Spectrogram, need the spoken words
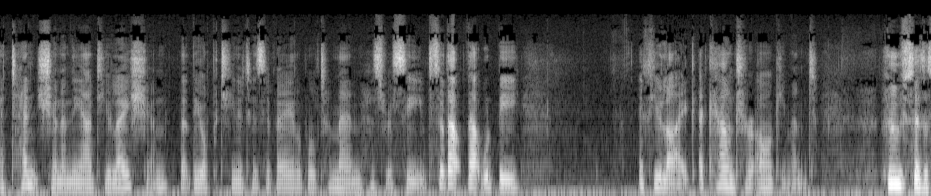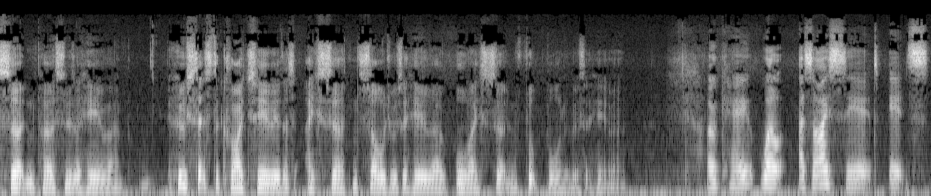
attention and the adulation that the opportunities available to men has received. So that that would be, if you like, a counter argument. Who says a certain person is a hero? Who sets the criteria that a certain soldier is a hero or a certain footballer is a hero? Okay, well, as I see it, it's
